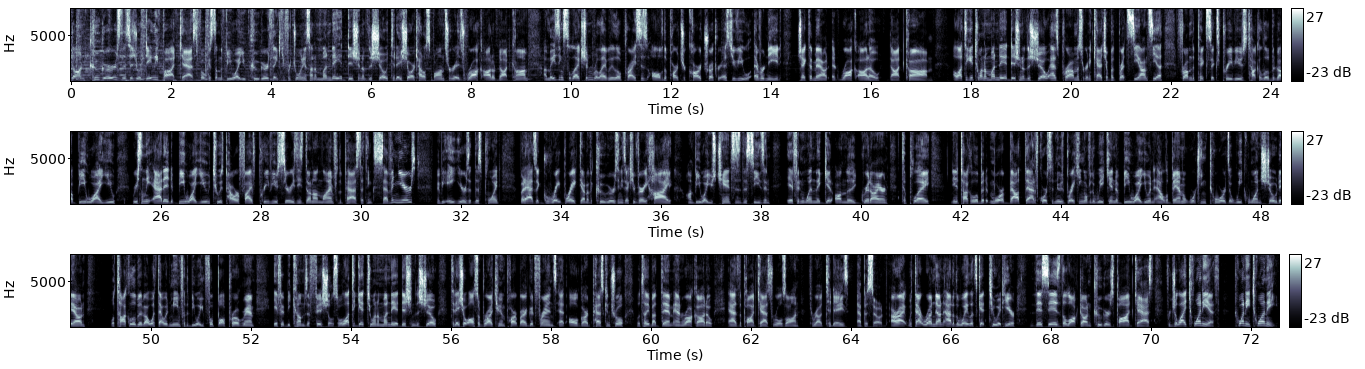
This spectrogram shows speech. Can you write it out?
Locked On Cougars. This is your daily podcast focused on the BYU Cougars. Thank you for joining us on a Monday edition of the show. Today's show, our title sponsor is RockAuto.com. Amazing selection, reliably low prices, all of the parts your car, truck, or SUV will ever need. Check them out at RockAuto.com. A lot to get to on a Monday edition of the show. As promised, we're going to catch up with Brett Ciancia from the Pick Six previews, talk a little bit about BYU. Recently added BYU to his Power 5 preview series he's done online for the past, I think, seven years, maybe eight years at this point. But it has a great breakdown of the Cougars, and he's actually very high on BYU's chances this season if and when they get on the gridiron to play. Need to talk a little bit more about that. Of course, the news breaking over the weekend of BYU and Alabama working towards a week one showdown. We'll talk a little bit about what that would mean for the BYU football program if it becomes official. So, a lot to get to on a Monday edition of the show. Today's show also brought to you in part by our good friends at All Guard Pest Control. We'll tell you about them and Rock Auto as the podcast rolls on throughout today's episode. All right, with that rundown out of the way, let's get to it here. This is the Locked On Cougars podcast for July 20th. 2020.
